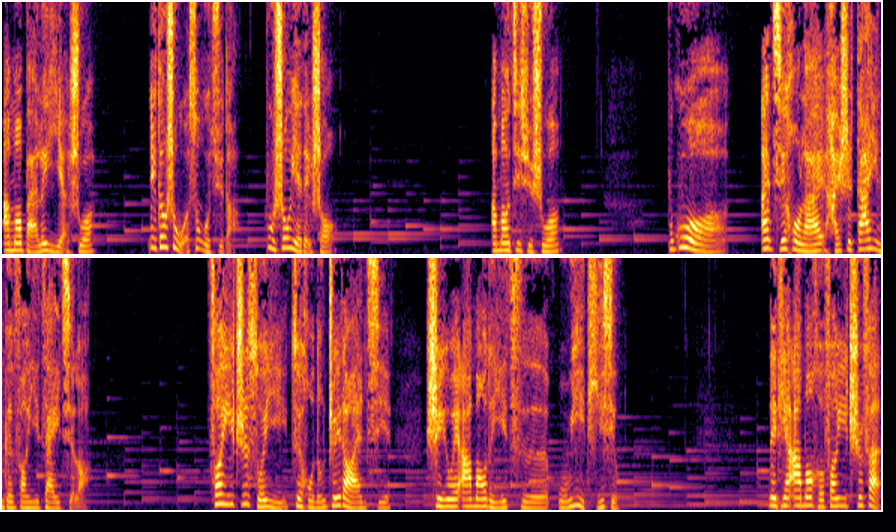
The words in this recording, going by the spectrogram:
阿猫白了一眼说：“那都是我送过去的，不收也得收。”阿猫继续说：“不过，安琪后来还是答应跟方一在一起了。方一之所以最后能追到安琪。”是因为阿猫的一次无意提醒。那天阿猫和方一吃饭，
